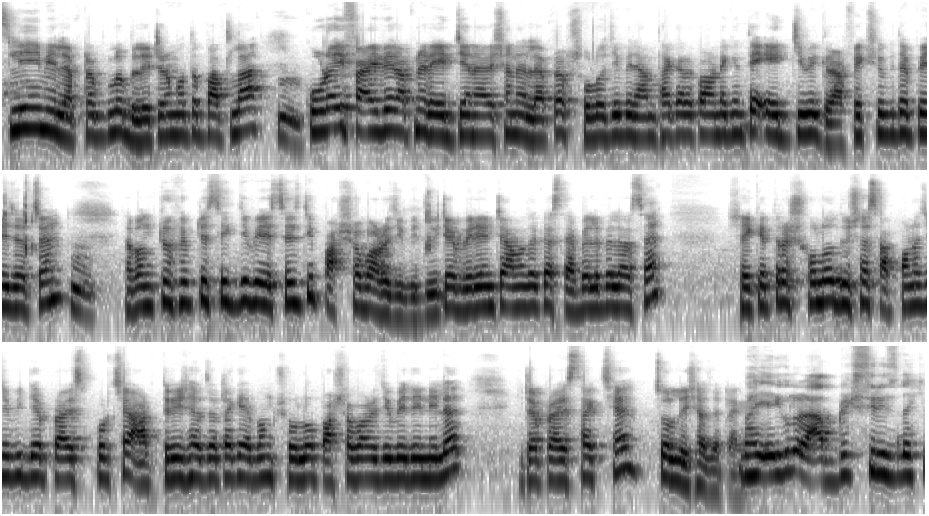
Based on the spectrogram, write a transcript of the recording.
স্লিম এই ল্যাপটপ ল্যাপটপগুলো ব্লেটের মতো পাতলা। কোরাই ফাইভ এর আপনার এইট জেনারেশনের ল্যাপটপ ষোলো জিবি র্যাম থাকার কারণে কিন্তু এইট জিবি গ্রাফিক সুবিধা পেয়ে যাচ্ছেন। এবং two fifty six GB SSD পাঁচশো বারো জিবি দুইটা ভেরিয়েন্টে আমাদের কাছে অ্যাভেলেবেল আছে। সেই ক্ষেত্রে ষোলো দুশো ছাপ্পান্ন জিবি দিয়ে প্রাইস পড়ছে আটত্রিশ হাজার টাকা এবং ষোলো পাঁচশো বারো জিবি দিয়ে নিলে এটা প্রাইস থাকছে চল্লিশ হাজার টাকা। ভাই এইগুলোর আপডেট সিরিজ নাকি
